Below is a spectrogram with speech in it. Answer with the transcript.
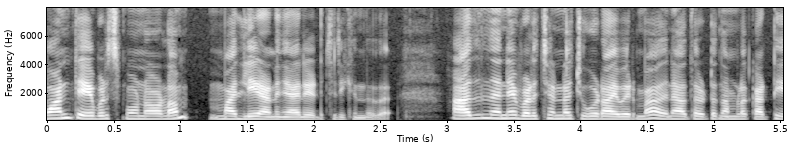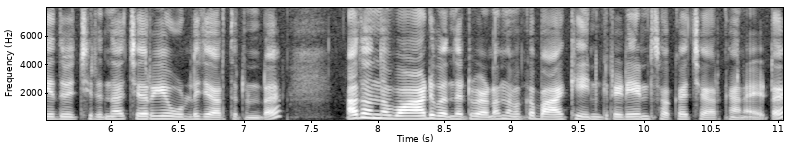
വൺ ടേബിൾ സ്പൂണോളം മല്ലിയാണ് ഞാൻ എടുത്തിരിക്കുന്നത്. ആദ്യം തന്നെ വെളിച്ചെണ്ണ ചൂടായി വരുമ്പോൾ അതിനകത്തോട്ട് നമ്മൾ കട്ട് ചെയ്ത് വെച്ചിരുന്ന ചെറിയ ഉള്ളി ചേർത്തിട്ടുണ്ട്. അതൊന്ന് വാടി വന്നിട്ട് വേണം നമുക്ക് ബാക്കി ഇൻഗ്രീഡിയൻസ് ഒക്കെ ചേർക്കാനായിട്ട്.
